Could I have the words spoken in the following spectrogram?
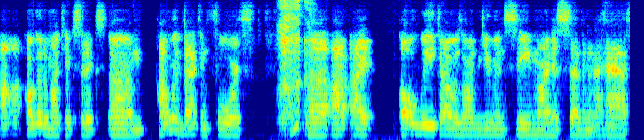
I, I'll go to my kick six. Um, I went back and forth. Uh, I, I all week I was on UNC minus seven and a half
